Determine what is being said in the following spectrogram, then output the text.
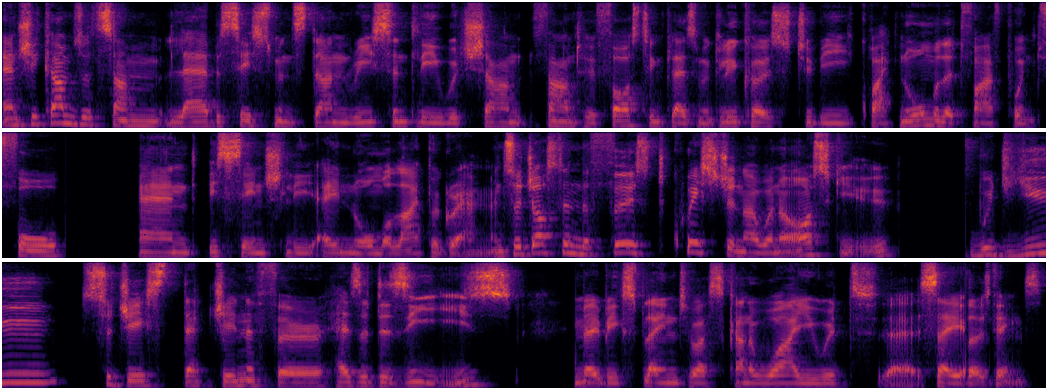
And she comes with some lab assessments done recently, which found her fasting plasma glucose to be quite normal at 5.4 and essentially a normal lipogram. And so, Jocelyn, the first question I want to ask you would you suggest that Jennifer has a disease? Maybe explain to us kind of why you would uh, say those things.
